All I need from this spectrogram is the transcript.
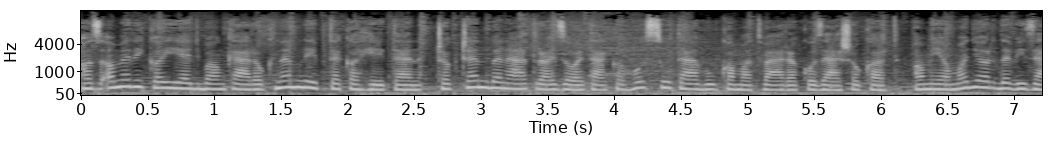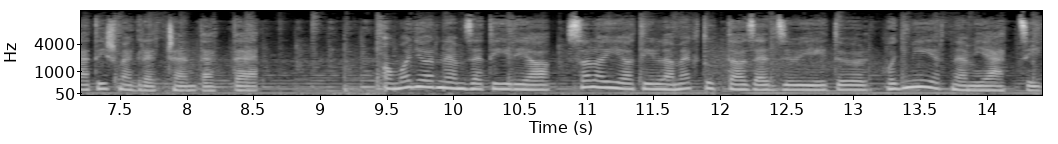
Az amerikai egybankárok nem léptek a héten, csak csendben átrajzolták a hosszú távú kamatvárakozásokat, ami a magyar devizát is megrecsentette. A magyar nemzet írja, Szalai Attila megtudta az edzőjétől, hogy miért nem játszik.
